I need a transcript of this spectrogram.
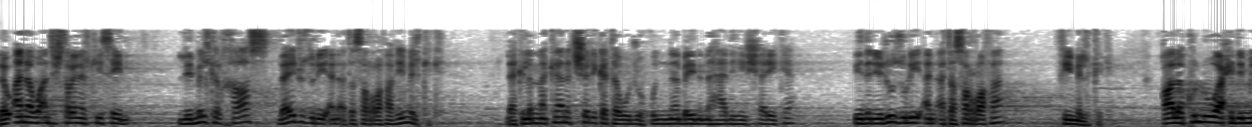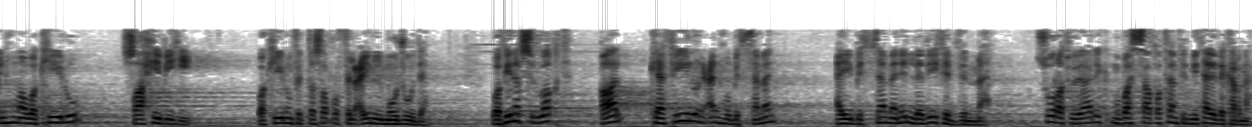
لو أنا وأنت اشترينا الكيسين لملك الخاص لا يجوز لي أن أتصرف في ملكك. لكن لما كانت شركة وجوه قلنا بيننا هذه الشركة إذا يجوز لي أن أتصرف في ملكك. قال كل واحد منهما وكيل صاحبه وكيل في التصرف في العين الموجودة. وفي نفس الوقت قال كفيل عنه بالثمن أي بالثمن الذي في الذمة. صورة ذلك مبسطة في المثال ذكرناه.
